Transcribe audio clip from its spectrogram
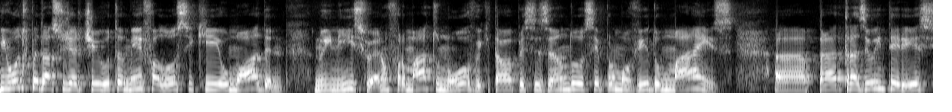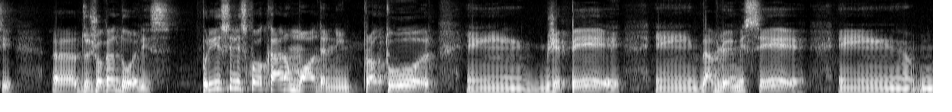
Em outro pedaço de artigo também falou-se que o Modern no início era um formato novo e que estava precisando ser promovido mais uh, para trazer o interesse uh, dos jogadores. Por isso eles colocaram Modern em Pro Tour, em GP, em WMC, em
